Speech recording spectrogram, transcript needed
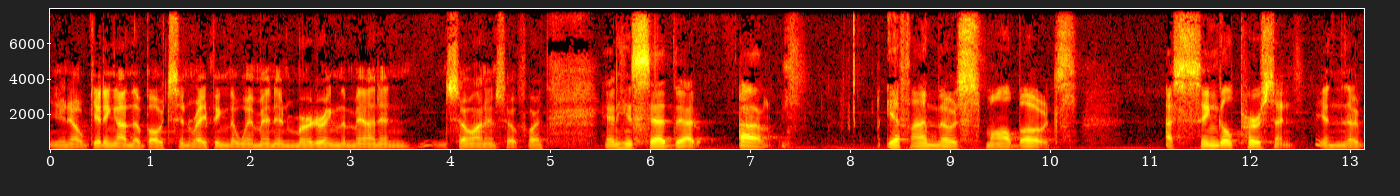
you know, getting on the boats and raping the women and murdering the men and so on and so forth. And he said that um, if on those small boats, a single person in the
